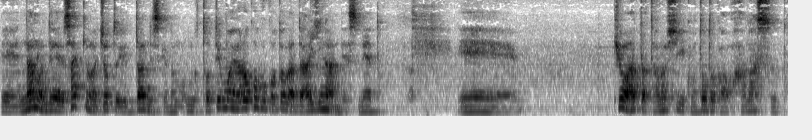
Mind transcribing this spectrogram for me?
えー、なのでさっきもちょっと言ったんですけどもとても喜ぶことが大事なんですねと、えー、今日あった楽しいこととかを話すと。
